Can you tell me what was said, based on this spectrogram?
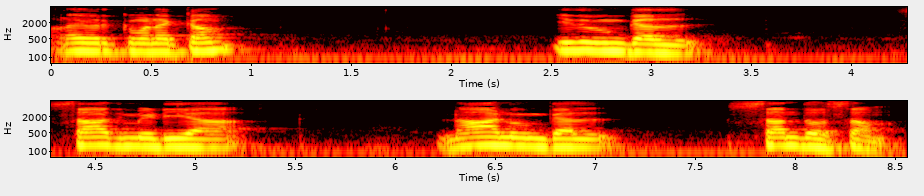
அனைவருக்கும் வணக்கம். இது உங்கள் சாத் மீடியா நான் உங்கள் சந்தோஷம்.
